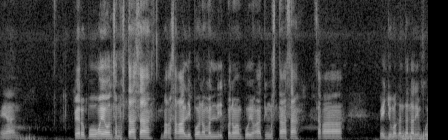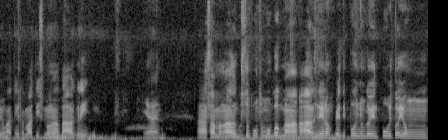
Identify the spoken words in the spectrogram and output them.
Ayan. Pero po ngayon sa mustasa, baka sakali po no, maliliit pa naman po yung ating mustasa. Saka medyo maganda na rin po yung ating kamatis mga kaagri. Ayan. Ah, sa mga gusto pong sumubog mga kaagri no, pwede po nyong gawin po ito yung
